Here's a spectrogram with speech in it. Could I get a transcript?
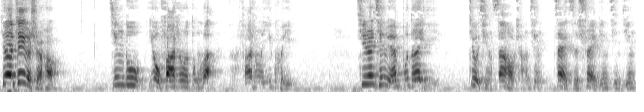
就在这个时候，京都又发生了动乱啊，发生了一揆，西川晴元不得已就请三好长庆再次率兵进京，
